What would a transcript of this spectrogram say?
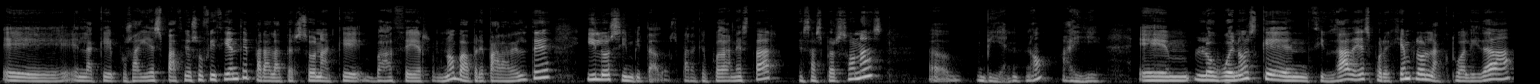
eh, en la que pues, hay espacio suficiente para la persona que va a hacer, ¿no? va a preparar el té y los invitados, para que puedan estar esas personas eh, bien, ¿no? Allí. Em, lo bueno es que en ciudades, por ejemplo, en la actualidad,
